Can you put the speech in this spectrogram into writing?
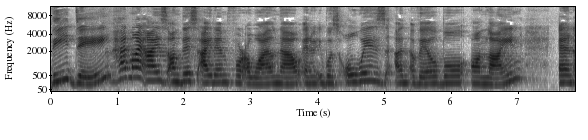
the day. I've had my eyes on this item for a while now, and it was always unavailable online and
